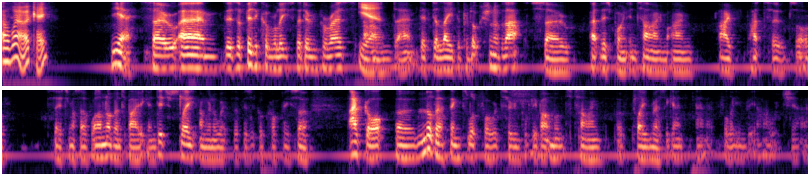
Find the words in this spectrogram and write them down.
Oh wow, okay. Yeah, so um, there's a physical release they're doing for Rez, Yeah. and um, they've delayed the production of that. So at this point in time, I'm I've had to sort of say to myself, well, I'm not going to buy it again digitally. I'm going to wait for the physical copy. So I've got another thing to look forward to in probably about a month's time of playing Rez again, uh, fully in VR, which uh,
